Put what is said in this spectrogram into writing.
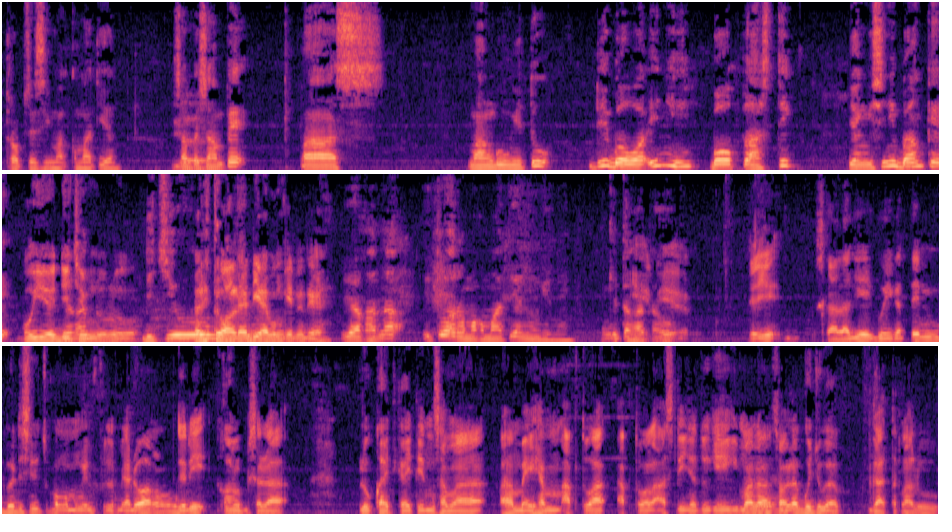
Terobsesi ma- kematian. Iya. sampai-sampai pas manggung itu dia bawa ini bawa plastik yang isinya bangke oh iya Ya dicium dulu dicium ritualnya dia mungkin itu ya ya karena itu aroma kematian mungkin ya kita nggak tahu Iya. Jadi sekali lagi gue ingetin gue di sini cuma ngomongin filmnya doang. Jadi kalau misalnya lu kait-kaitin sama uh, Mayhem aktual aktual aslinya tuh kayak gimana? Soalnya gue juga gak terlalu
